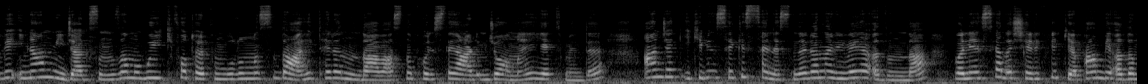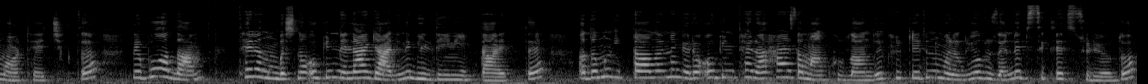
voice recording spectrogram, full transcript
Ve inanmayacaksınız ama bu iki fotoğrafın bulunması dahi Tera'nın davasında polise yardımcı olmaya yetmedi. Ancak 2008 senesinde Rana Rivera adında Valencia'da şeriflik yapan bir adam ortaya çıktı. Ve bu adam Tera'nın başına o gün neler geldiğini bildiğini iddia etti. Adamın iddialarına göre o gün Tera her zaman kullandığı 47 numaralı yol üzerinde bisiklet sürüyordu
